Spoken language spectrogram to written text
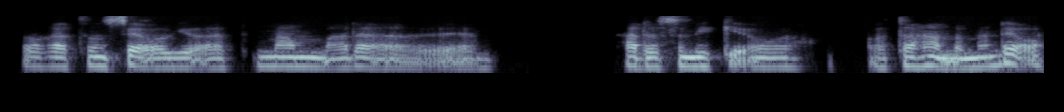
För att hon såg ju att mamma där eh, hade så mycket att, att ta hand om ändå.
